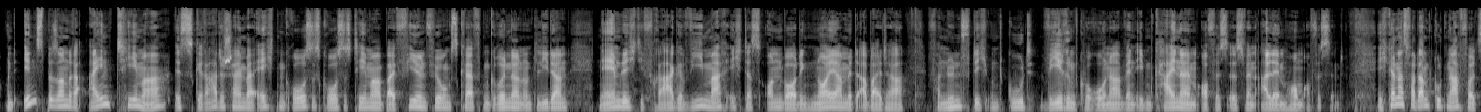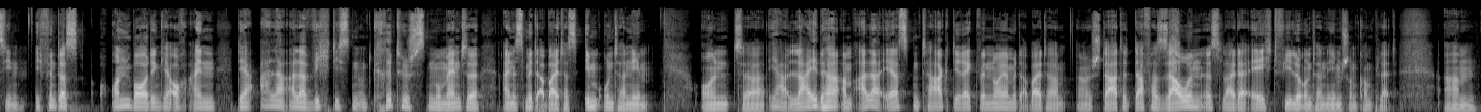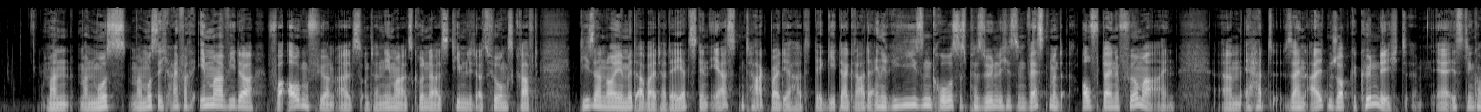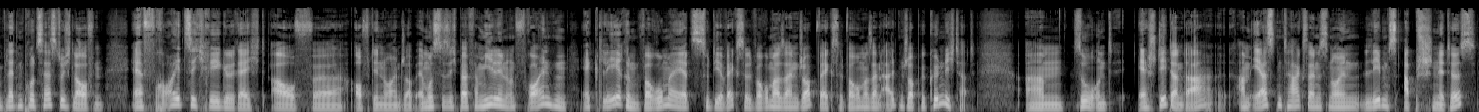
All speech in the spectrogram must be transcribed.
Und insbesondere ein Thema ist gerade scheinbar echt ein großes, großes Thema bei vielen Führungskräften, Gründern und Leadern, nämlich die Frage, wie mache ich das Onboarding neuer Mitarbeiter vernünftig und gut während Corona, wenn eben keiner im Office ist, wenn alle im Homeoffice sind. Ich kann das verdammt gut nachvollziehen. Ich finde das Onboarding ja auch einen der aller, aller wichtigsten und kritischsten Momente eines Mitarbeiters im Unternehmen. Und äh, ja, leider am allerersten Tag, direkt wenn ein neuer Mitarbeiter äh, startet, da versauen es leider echt viele Unternehmen schon komplett. Ähm, man, man, muss, man muss sich einfach immer wieder vor Augen führen als Unternehmer, als Gründer, als Teamlead, als Führungskraft dieser neue Mitarbeiter, der jetzt den ersten Tag bei dir hat, der geht da gerade ein riesengroßes persönliches Investment auf deine Firma ein. Ähm, er hat seinen alten Job gekündigt. Er ist den kompletten Prozess durchlaufen. Er freut sich regelrecht auf, äh, auf den neuen Job. Er musste sich bei Familien und Freunden erklären, warum er jetzt zu dir wechselt, warum er seinen Job wechselt, warum er seinen alten Job gekündigt hat. Ähm, so, und er steht dann da am ersten Tag seines neuen Lebensabschnittes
